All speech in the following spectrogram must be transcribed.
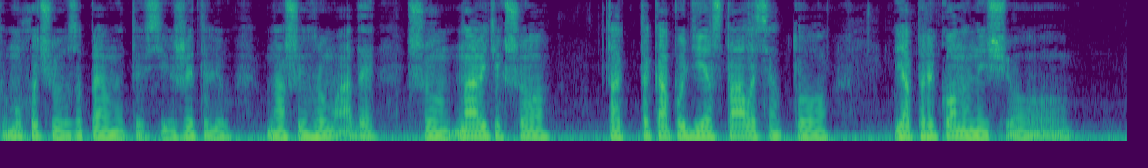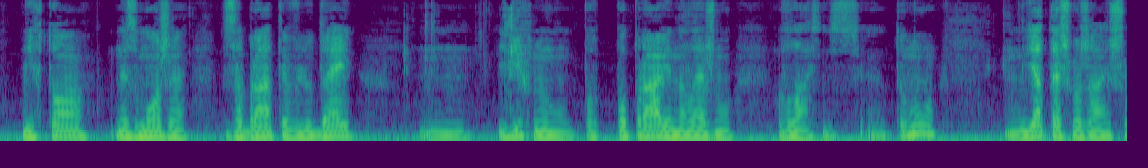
Тому хочу запевнити всіх жителів нашої громади, що навіть якщо так, така подія сталася, то я переконаний, що ніхто не зможе забрати в людей їхню по, по праві належну власність. Е, Тому я теж вважаю, що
